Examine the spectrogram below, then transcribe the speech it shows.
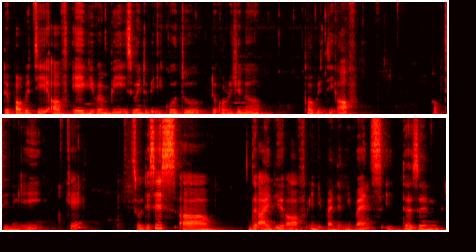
The probability of A given B is going to be equal to the original probability of obtaining A. Okay, so this is uh, the idea of independent events. It doesn't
